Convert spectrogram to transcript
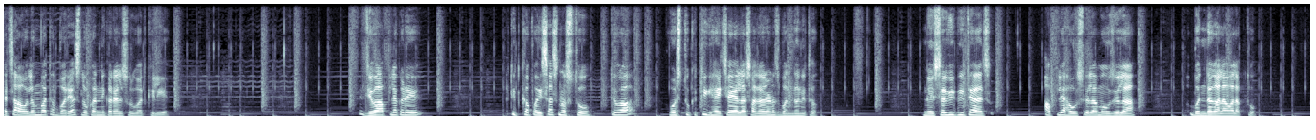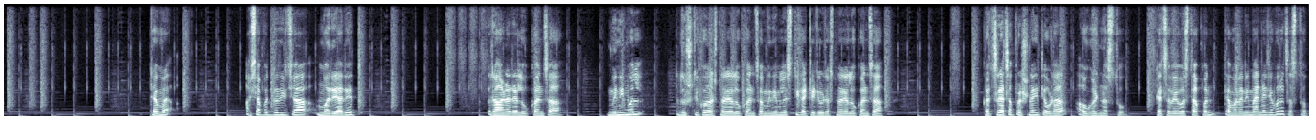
त्याचा अवलंब आता बऱ्याच लोकांनी करायला सुरुवात केली आहे. जेव्हा आपल्याकडे तितका पैसाच नसतो, तेव्हा वस्तू किती घ्यायच्या याला साधारणच बंधन येतं. नैसर्गिकरित्याच आपल्या हौसेला, मौजेला बंद घालावा लागतो. त्यामुळे अशा पद्धतीच्या मर्यादेत राहणाऱ्या लोकांचा, मिनिमल दृष्टिकोन असणाऱ्या लोकांचा, मिनिमलिस्टिक ॲटिट्यूड असणाऱ्या लोकांचा कचऱ्याचा प्रश्नही तेवढा अवघड नसतो. त्याचं व्यवस्थापन त्या मनाने मॅनेजेबलच असतं.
